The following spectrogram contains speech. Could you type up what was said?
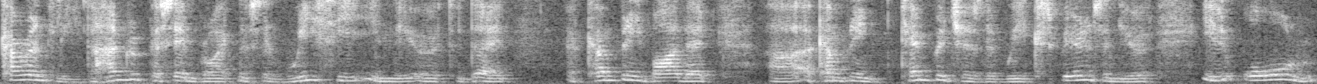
currently the 100% brightness that we see in the earth today, accompanied by that uh, accompanying temperatures that we experience in the earth, is all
